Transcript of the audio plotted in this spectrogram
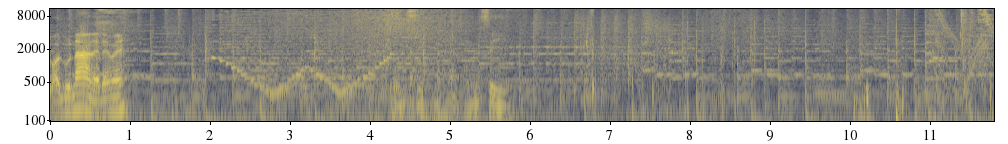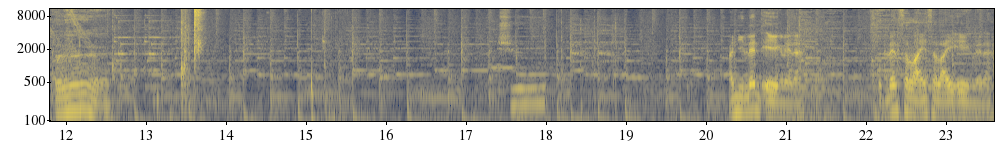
ขอดูหน้าหน่อยได้ไหมสองสิบนะฮะสองพันสี่เออชื่ออันนี้เล่นเองเลยนะ ผมเล่นสไลด์สไลด์เองเลยนะ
